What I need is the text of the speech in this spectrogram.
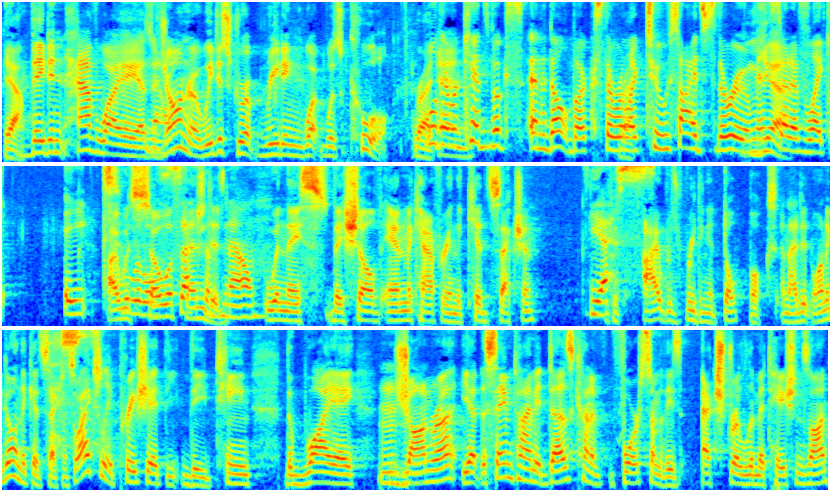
Yeah. they didn't have YA as a genre. We just grew up reading what was cool. Right. Well, there And- were kids' books and adult books. There were Right. like two sides to the room Yeah. instead of like eight I was so offended now. when they they shelved Anne McCaffrey in the kids section. Yes. I was reading adult books and I didn't want to go in the kids section. So I actually appreciate the, the teen, the YA Mm-hmm. genre. Yet at the same time, it does kind of force some of these extra limitations on.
